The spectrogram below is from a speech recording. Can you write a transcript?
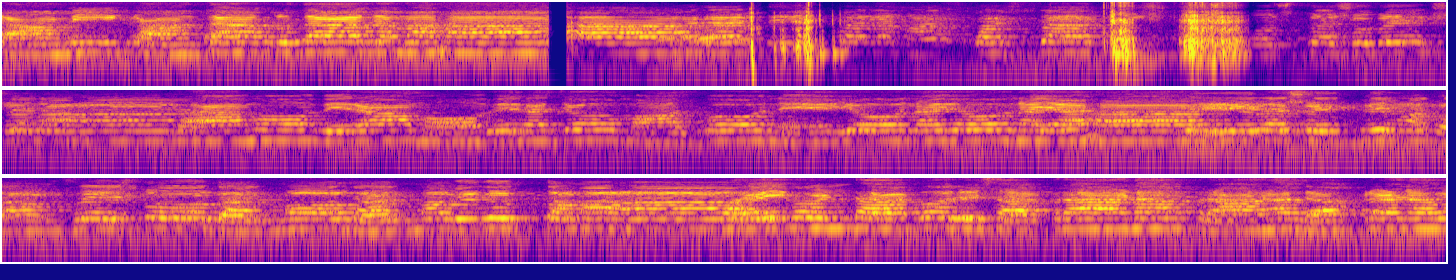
कामी कान्ताकृतागमः पुष्टशुभेक्षणः रामो विरामो विरजो मार्गो नेयो नयो नयः वीरशक्तिमतां श्रेष्ठो धर्मो धर्मविदुत्तमः वैकुण्ठपुरुष प्राण प्राणद प्रणव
